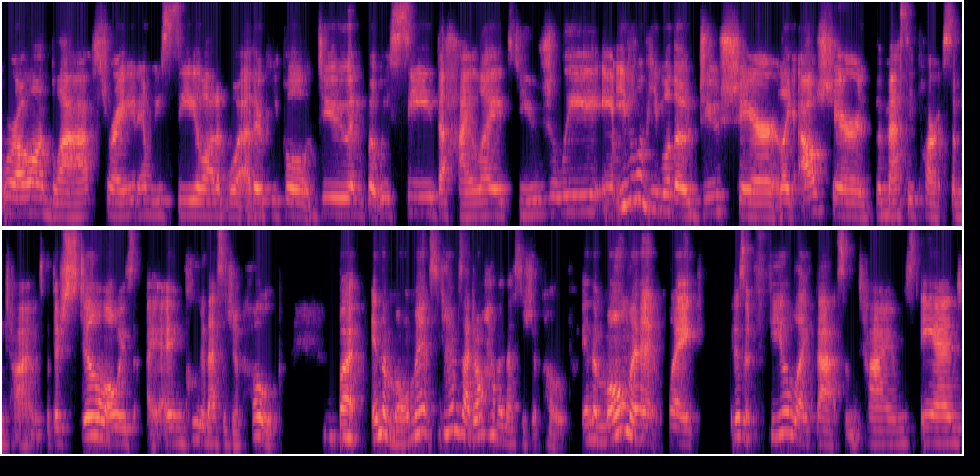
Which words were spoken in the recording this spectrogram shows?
we're all on blast right? And we see a lot of what other people do and but we see the highlights usually. And even when people though do share like i'll share the messy part sometimes but there's still always I, I include a message of hope but in the moment, sometimes I don't have a message of hope. In the moment, like it doesn't feel like that sometimes. And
